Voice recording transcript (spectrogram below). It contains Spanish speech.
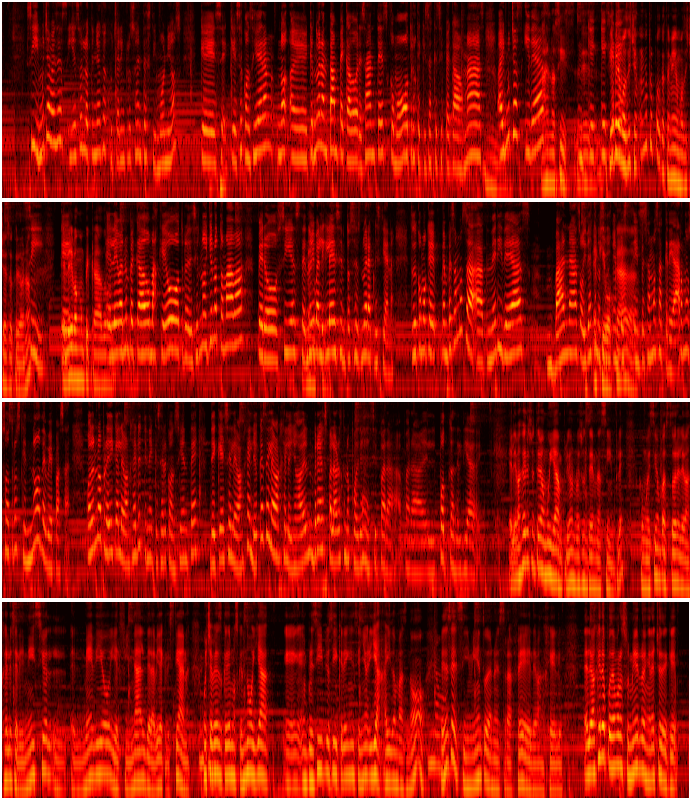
Sí, muchas veces, y eso lo he tenido que escuchar incluso en testimonios, que se, que se consideran no, eh, que no eran tan pecadores antes como otros que quizás que sí pecaban más. Mm. Hay muchas ideas. Ah, no, sí. Que, eh, siempre hemos dicho, en otro podcast también hemos dicho eso, creo, ¿no? Sí. elevan un pecado. Elevan un pecado más que otro. Es decir, no, yo no tomaba, pero sí este, no iba a la iglesia, entonces no era cristiana. Entonces, como que empezamos a, a tener ideas vanas o ideas que nos empezamos a crear nosotros que no debe pasar. Cuando uno predica el Evangelio tiene que ser consciente de qué es el Evangelio. ¿Qué es el Evangelio, A ver, en breves palabras que nos podrías decir para, para el podcast del día de hoy. El Evangelio es un tema muy amplio, no es un tema simple. Como decía un pastor, el Evangelio es el inicio, el, medio y el final de la vida cristiana. Muchas veces creemos que no, ya, eh, en principio sí creen en el Señor y ya, ha ido más. No, ese es el cimiento de nuestra fe, el Evangelio. El Evangelio podemos resumirlo en el hecho de que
